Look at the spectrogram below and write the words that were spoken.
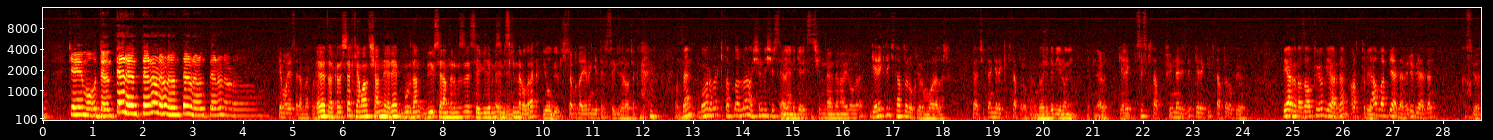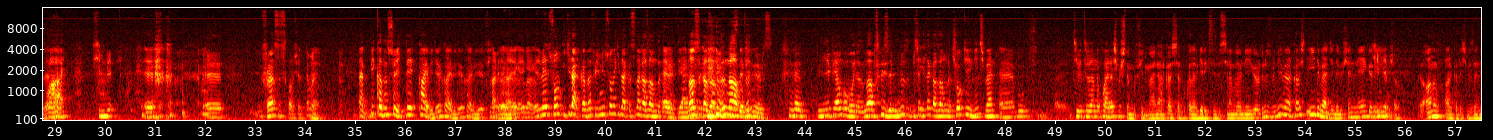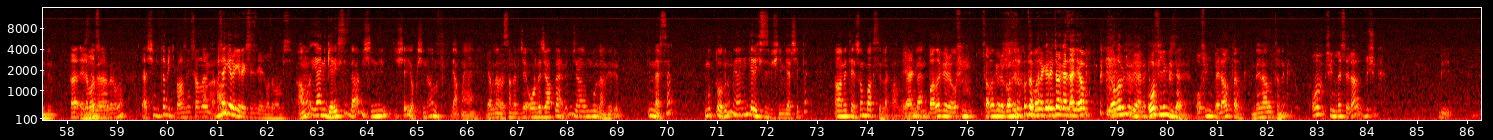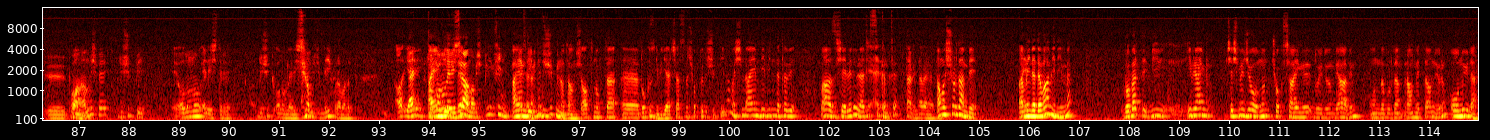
Kemo dın dın dın dın dın. Kemo'ya selamlar burada. Evet arkadaşlar Kemal Şanlıer'e buradan büyük selamlarımızı ve sevgilerimizi Evet, miskinler olarak yolluyoruz. Kitabı da yarın getirirse güzel olacak. Sen bu aralar kitaplarla aşırı neşirsin Evet. yani gereksiz filmlerden ayrı olarak. gerekli kitaplar okuyorum bu aralar. Gerçekten gerekli kitaplar okuyorum. Böyle de bir ironi. hepinde. Evet. Gereksiz kitap, filmler izleyip gerekli kitaplar okuyorum. Bir yerden azaltıyor bir yerden arttırıyor. Ya Allah bir yerden veriyor, bir yerden kısıyor. Vay. Şimdi e, e, Fransız konuşuyorduk değil mi? Evet. Yani bir kadın sürekli kaybediyor, kaybediyor, kaybediyor. Film Kaybediyor, öyle. kaybediyor, kaybediyor. Ve son iki dakikada, filmin son iki dakikasında kazandı. Evet yani. Nasıl kazandı, ne Biz yaptı? de bilmiyoruz. Milli piyango mu oynadı, ne yaptı biz de bilmiyoruz. Bir şekilde kazandı. Çok ilginç. Ben e, bu e, Twitter'dan da paylaşmıştım bu filmi. Hani arkadaşlar bu kadar gereksiz bir sinema örneği gördünüz mü diye ve arkadaş da iyiydi bence de. Bir şey neye göre Kim iyi? demiş onu? Anıl arkadaşımız hani dün Ha, eleman beraber olan. Ya şimdi tabii ki bazı insanlar Aa, bize abi. göre gereksiz diyelim o zaman biz. Ama yani gereksiz de abi şimdi şey yok şimdi Anıl yapma yani. Yapma, buradan da sana bir ce- orada cevap vermedim. Cevabımı buradan veriyorum. Dinlersen mutlu olurum yani gereksiz bir film gerçekten. Ahmet en son Boxer'la kaldı. Yani, Yani ben bana göre o film sana göre güzel o da bana göre çok güzel ya. Olabilir yani. o film güzeldi. O film belalı tanık. Belalı tanık. O film mesela düşük bir e, puan, Puan. almış ve düşük bir e, olumlu eleştiri, düşük olumlu eleştiri ama cümleyi kuramadım. A- Yani çok IMDb'de olumlu eleştiri almamış bir film mesela. IMDb'de düşük bir not almış. 6.9 gibi. Gerçi aslında çok da düşük değil ama şimdi IMDb'nin de tabi bazı şeyleri birazcık sıkıntı. Tabii tabii evet. Ama şuradan bir anıyla devam edeyim ben. Robert bir İbrahim Çeşmecioğlu'nun çok saygı duyduğum bir abim. Onu da buradan rahmetle anıyorum. Oğluyla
